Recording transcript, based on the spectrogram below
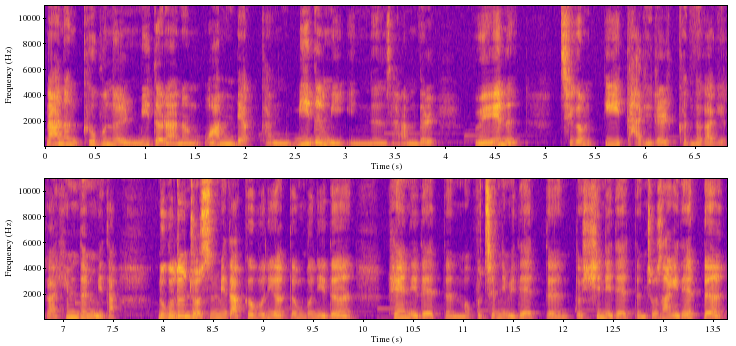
나는 그분을 믿으라는 완벽한 믿음이 있는 사람들 외에는 지금 이 다리를 건너가기가 힘듭니다. 누구든 좋습니다. 그분이 어떤 분이든 팬이 됐든 뭐 부처님이 됐든 또 신이 됐든 조상이 됐든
